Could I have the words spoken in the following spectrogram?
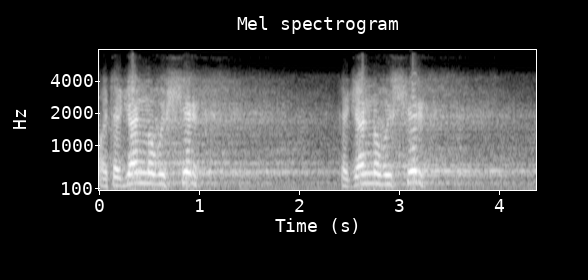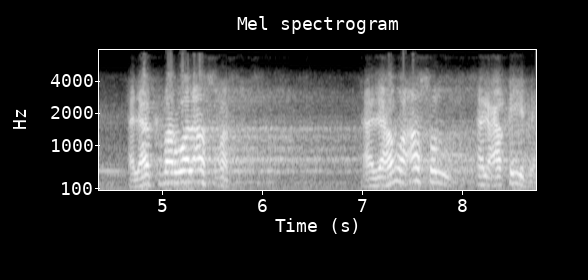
وتجنب الشرك تجنب الشرك الأكبر والأصغر. هذا هو أصل العقيدة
